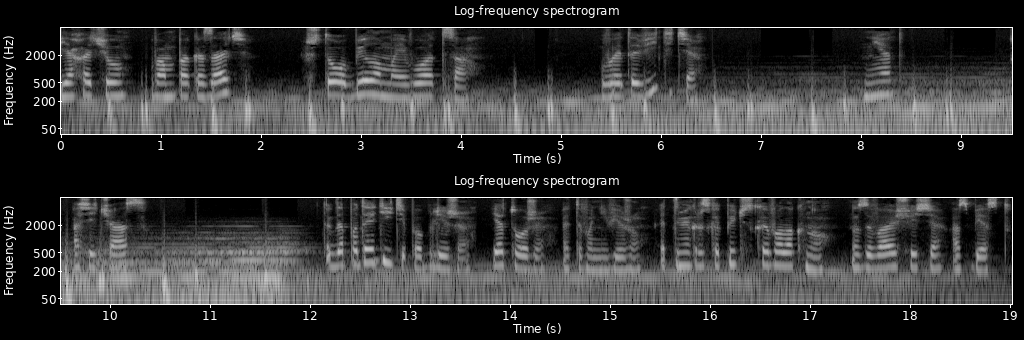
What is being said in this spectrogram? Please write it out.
Я хочу вам показать, что убило моего отца. Вы это видите? Нет. А сейчас? Тогда подойдите поближе. Я тоже этого не вижу. Это микроскопическое волокно, называющееся асбест.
